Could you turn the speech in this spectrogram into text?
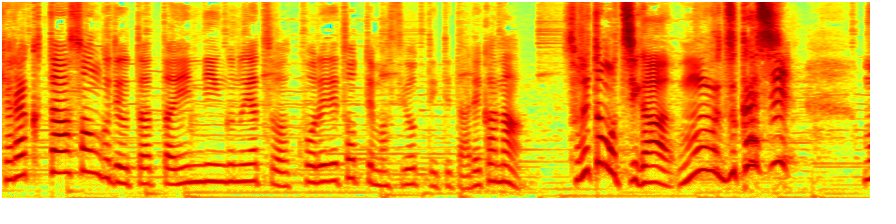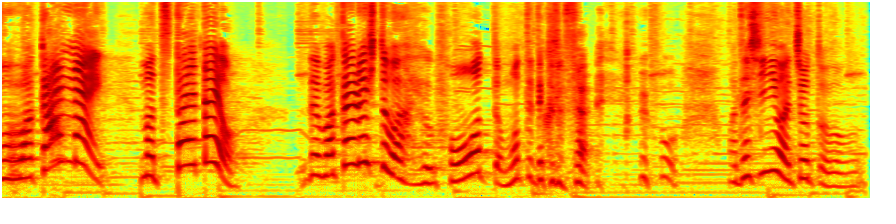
キャラクターソングで歌ったエンディングのやつはこれで撮ってますよって言ってたあれかな。それとも違う。うん難しい。もう分かんない。まあ伝えたよ。で分かる人はほーって思っててください。私にはちょっと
